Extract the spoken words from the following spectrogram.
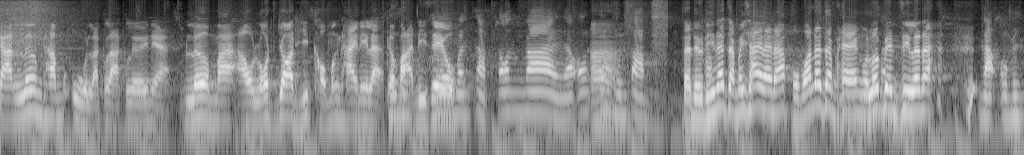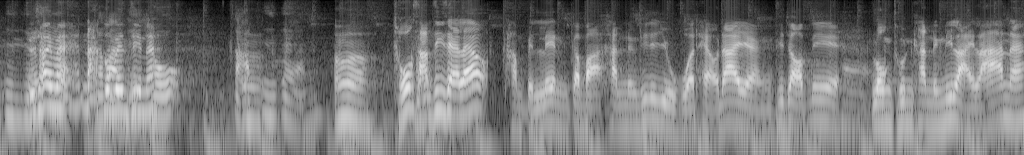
การเริ่มทำอู่หลักๆ เลยเนี่ย เริ่มมาเอารถยอดฮิตของเมืองไทยนี่แหละกระบะดีเซล คือมันจับต้องได้แล้วก็ต้นอ่าทุนต่แต่เดี๋ยวนี้น่าจะไม่ใช่แล้วนะ ผมว่าน่าจะแพงกว่ารถเบนซินแล้วนะำหนักกว่าเบนซินเยอะใช่ไหมหนักกว่าเบนซินนะโชว์สามอีแสนเออโชคสามสี่แสนแล้ว ทำเป็นเล่นกระบะคันหนึ่งที่จะอยู่หัวแถวได้อย่างพี่จอบนี่ลงทุนคันหนึ่งนี่หลายล้านนะ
